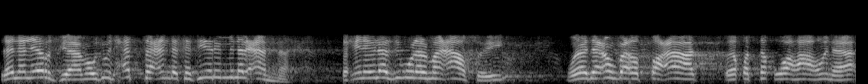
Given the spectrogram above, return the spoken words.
لأن الإرجاء موجود حتى عند كثير من العامة. فحين يلازمون المعاصي ويدعون بعض الطاعات ويقول التقوى ها هنا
